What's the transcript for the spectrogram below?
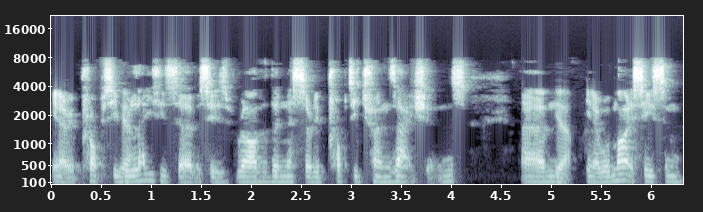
you know, property related yeah. services rather than necessarily property transactions. Um, yeah. You know, we might see some,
